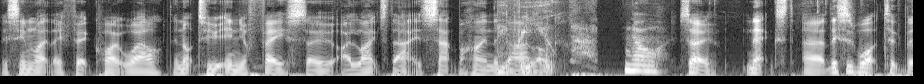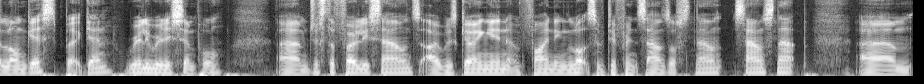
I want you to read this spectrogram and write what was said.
they seem like they fit quite well. They're not too in your face so I liked that. It sat behind the dialogue. No. so next uh, this is what took the longest but again really really simple um, just the Foley sounds. I was going in and finding lots of different sounds off SoundSnap, um,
